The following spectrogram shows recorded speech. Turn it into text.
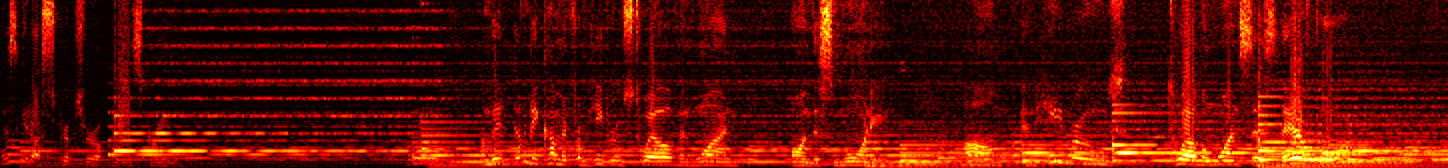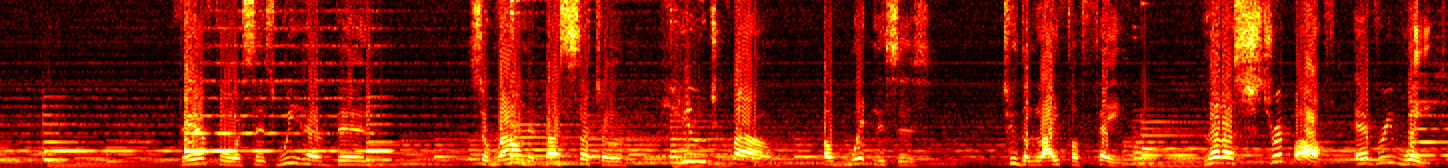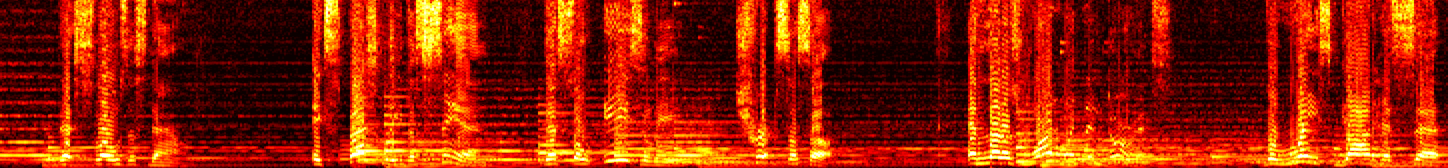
Let's get our scripture up on the screen. I'm going to be coming from Hebrews 12 and 1 on this morning. Um, and Hebrews 12 and 1 says, Therefore, therefore, since we have been surrounded by such a huge crowd of witnesses to the life of faith, let us strip off every weight that slows us down, especially the sin that so easily trips us up. And let us run with endurance the race God has set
